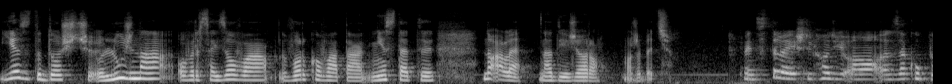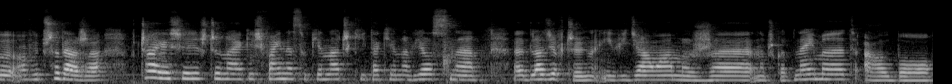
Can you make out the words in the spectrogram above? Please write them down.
Jest dość luźna, oversize'owa, workowata, niestety, no ale nad jezioro może być. Więc tyle jeśli chodzi o zakupy, o wyprzedaże. Wczaję się jeszcze na jakieś fajne sukieneczki, takie na wiosnę e, dla dziewczyn i widziałam, że na przykład Name It albo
